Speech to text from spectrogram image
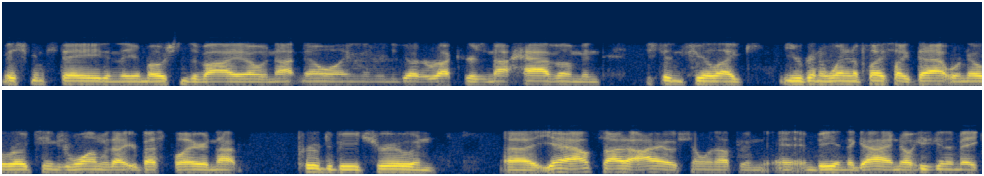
Michigan State and the emotions of Ayo and not knowing, and then you go to Rutgers and not have them, and just didn't feel like you were going to win in a place like that where no road teams won without your best player, and that proved to be true. And uh, yeah, outside of Ayo showing up and and being the guy, I know he's going to make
